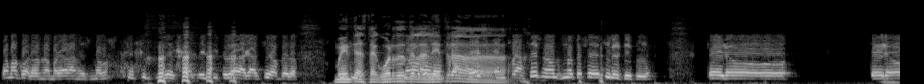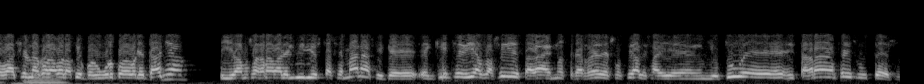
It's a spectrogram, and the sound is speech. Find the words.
No me acuerdo el nombre ahora mismo del título de la canción, pero... Mientras te acuerdas de No, la bueno, letra... En francés, en francés no, no te sé decir el título. Pero, pero va a ser una colaboración con un grupo de Bretaña y vamos a grabar el vídeo esta semana, así que en 15 días o así estará en nuestras redes sociales, ahí en YouTube, Instagram, Facebook, todo eso.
